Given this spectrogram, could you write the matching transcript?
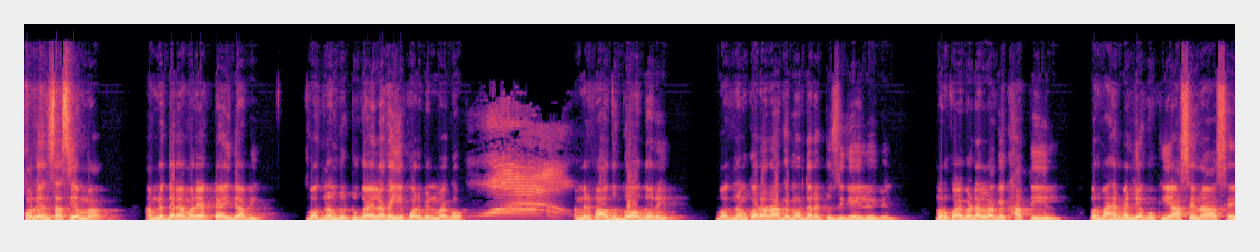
শোনেন সাসিয়াম্মা আপনার দ্বারা আমার একটাই দাবি, বদনাম দুটু গায়ে লাগাইয়ে করবেন মা গো। আমার পাও দুগ্গাও ধরি, বদনাম করার আগে মোর দ্বারা একটু জিগেই লইবেন। মোর কয় বেড়ার লাগে খাতিল, মোর বাহের বাড়িয়া কি আছে না আছে,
